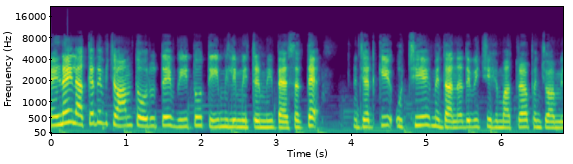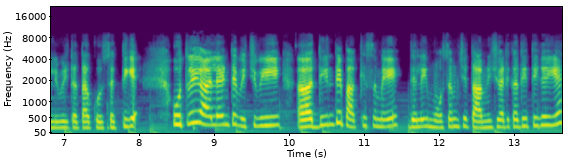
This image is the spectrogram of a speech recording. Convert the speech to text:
ਇਹਨਾਂ ਇਲਾਕਿਆਂ ਦੇ ਵਿੱਚ ਆਮ ਤੌਰ ਉਤੇ 20 ਤੋਂ 30 ਮਿਲੀਮੀਟਰ ਮੀਂਹ ਪੈ ਸਕਦਾ ਹੈ ਜਦਕਿ ਉੱਚੇ ਮੈਦਾਨਾਂ ਦੇ ਵਿੱਚ ਇਹ ਮਾਤਰਾ 50 ਮਿਲੀਮੀਟਰ ਤੱਕ ਹੋ ਸਕਦੀ ਹੈ ਉੱਤਰੀ ਆਇਰਲੈਂਡ ਦੇ ਵਿੱਚ ਵੀ ਅ, ਦਿਨ ਦੇ ਬਾਕੀ ਸਮੇਂ ਦੇ ਲਈ ਮੌਸਮ ਚੇਤਾਵਨੀ ਜਾਰੀ ਕਰ ਦਿੱਤੀ ਗਈ ਹੈ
